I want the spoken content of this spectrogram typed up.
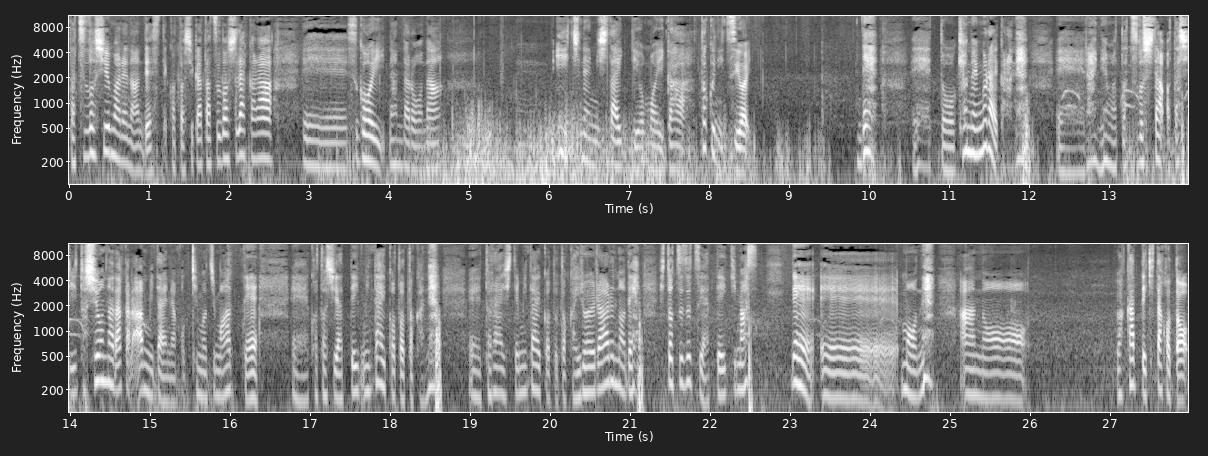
辰年生まれなんですって。今年が辰年だから、え、すごいなんだろうな、うん、いい一年にしたいっていう思いが特に強い。で、えー、っと去年ぐらいからね、えー、来年は辰年だ私年女だからみたいな気持ちもあって、えー、今年やってみたいこととかね、えトライしてみたいこととかいろいろあるので一つずつやっていきます。で、えもうねあの分かってきたこと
